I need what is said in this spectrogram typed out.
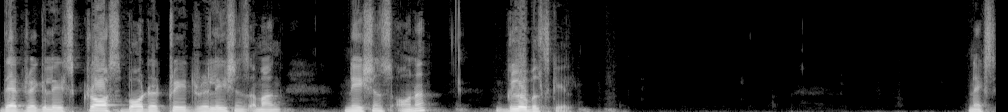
that regulates cross-border trade relations among nations on a global scale. Next,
